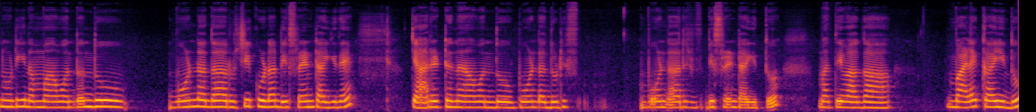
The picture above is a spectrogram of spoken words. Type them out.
ನೋಡಿ ನಮ್ಮ ಒಂದೊಂದು ಬೋಂಡದ ರುಚಿ ಕೂಡ ಡಿಫ್ರೆಂಟ್ ಆಗಿದೆ. ಕ್ಯಾರೆಟ್ನ ಒಂದು ಬೋಂಡದ್ದು ಡಿಫ್ ಬೋಂಡ ಡಿಫ್ರೆಂಟ್ ಆಗಿತ್ತು. ಮತ್ತು ಇವಾಗ ಬಾಳೆಕಾಯಿದು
